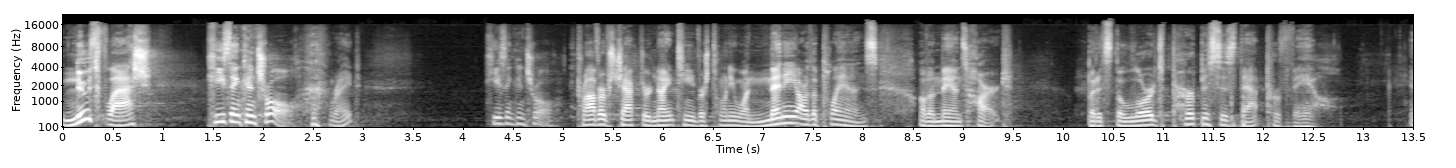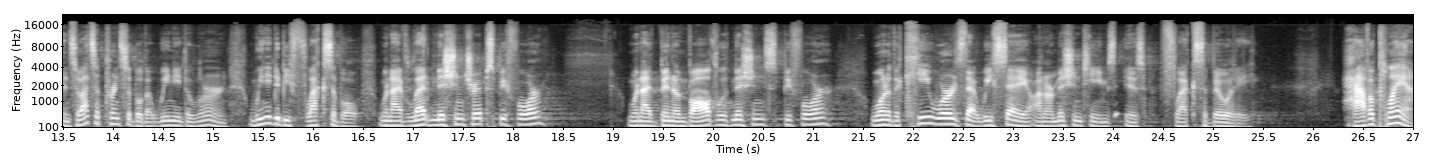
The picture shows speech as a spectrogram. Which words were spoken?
newsflash, He's in control, right? He's in control. Proverbs chapter 19, verse 21 Many are the plans of a man's heart, but it's the Lord's purposes that prevail. And so that's a principle that we need to learn. We need to be flexible. When I've led mission trips before, when I've been involved with missions before, one of the key words that we say on our mission teams is flexibility. Have a plan,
